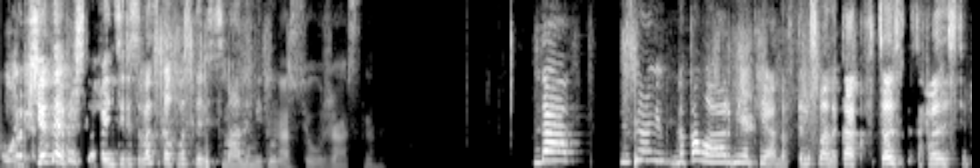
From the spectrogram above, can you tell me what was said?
Вообще-то я пришла поинтересоваться, как у вас с талисманами У тут. нас все ужасно. Да, не знаю, напала армия Адрианов. Талисманы как? В целости, сохранности.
